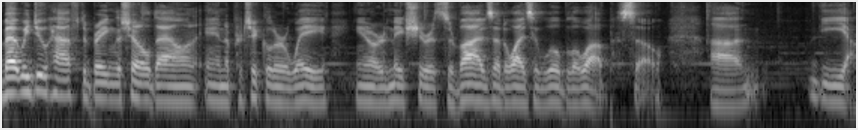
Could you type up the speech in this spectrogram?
but we do have to bring the shuttle down in a particular way in order to make sure it survives, otherwise it will blow up. So, uh, yeah.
